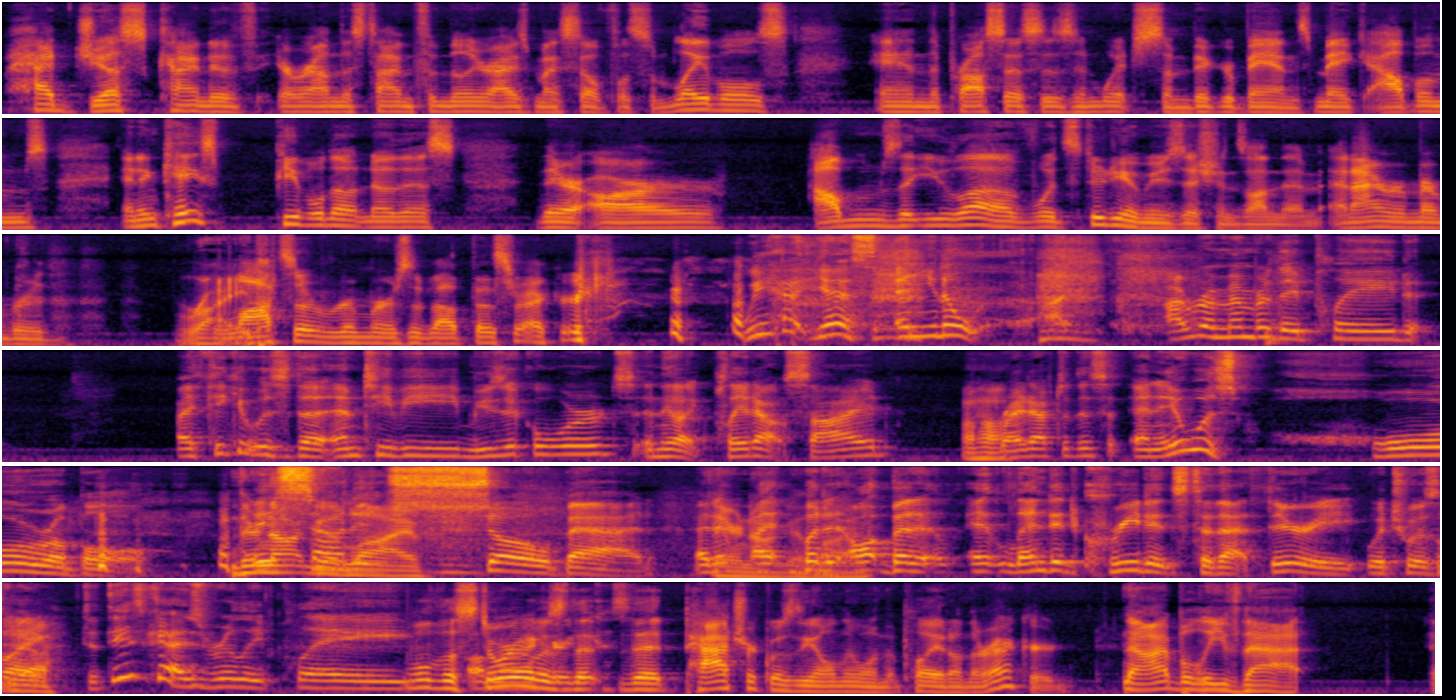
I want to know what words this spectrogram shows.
had just kind of around this time familiarized myself with some labels and the processes in which some bigger bands make albums. And in case people don't know this, there are albums that you love with studio musicians on them. And I remember Right. lots of rumors about this record. we had yes, and you know, I, I remember they played. I think it was the MTV Music Awards, and they like played outside Uh-huh. right after this, and it was horrible. They're it not good live. so bad. And They're it, not I- good but it live. all, but it, it lended credence to that theory, which was like, Yeah. did these guys really play? Well, on the story was that that Patrick was the only one that played on the record. Now I believe that.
